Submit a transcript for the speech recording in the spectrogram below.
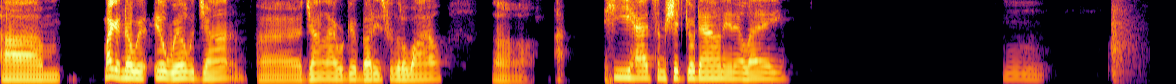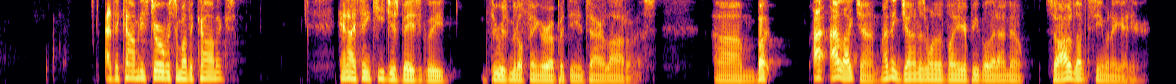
Um, I got no ill will with John. Uh, John and I were good buddies for a little while. Uh, he had some shit go down in LA. Mm. At the comedy store with some other comics. And I think he just basically threw his middle finger up at the entire lot of us. Um, but I, I like John. I think John is one of the funnier people that I know. So I would love to see him when I get here.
